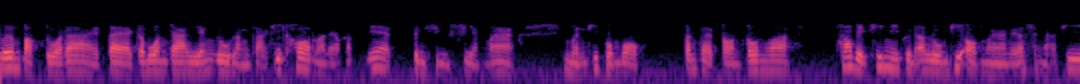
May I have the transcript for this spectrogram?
เริ่มปรับตัวได้ แต่กระบวนการเลี้ยงดูหลังจากที่คลอดมาแล้วครับ เนี่ยเป็นสิ่งเสี่ยงมาก เหมือนที่ผมบอก ตั้งแต่ตอนต้นว่า ถ้าเด็กที่มีพื้นอารมณ์ที่ออกมาในลักษณะที่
